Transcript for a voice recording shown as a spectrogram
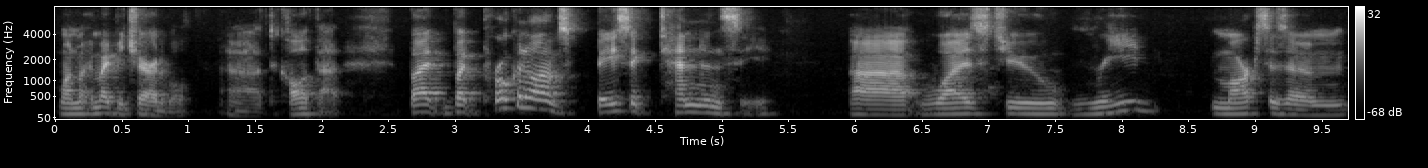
one it might be charitable uh, to call it that, but but Prokhanov's basic tendency uh, was to read Marxism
